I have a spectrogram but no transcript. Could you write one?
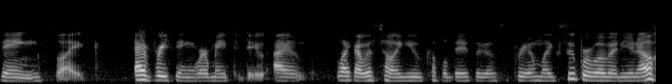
things like everything we're made to do. I like I was telling you a couple days ago, Supriya, I'm like superwoman, you know.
